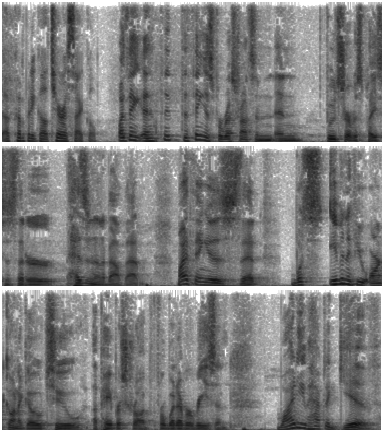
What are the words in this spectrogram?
a company called TerraCycle. I think, and th- the thing is for restaurants and, and food service places that are hesitant about that. My thing is that what's even if you aren't going to go to a paper straw for whatever reason, why do you have to give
